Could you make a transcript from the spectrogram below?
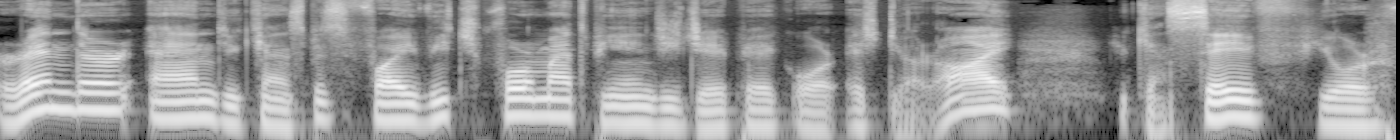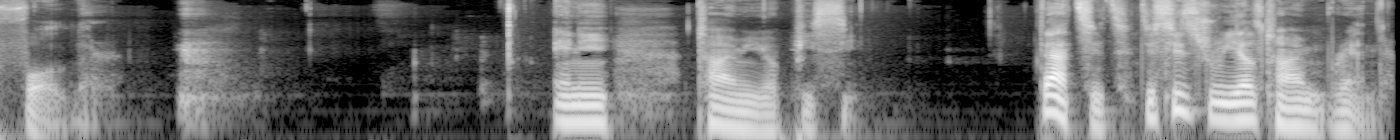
render and you can specify which format PNG, JPEG or HDRI. You can save your folder any time your PC. That's it. This is real-time render.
